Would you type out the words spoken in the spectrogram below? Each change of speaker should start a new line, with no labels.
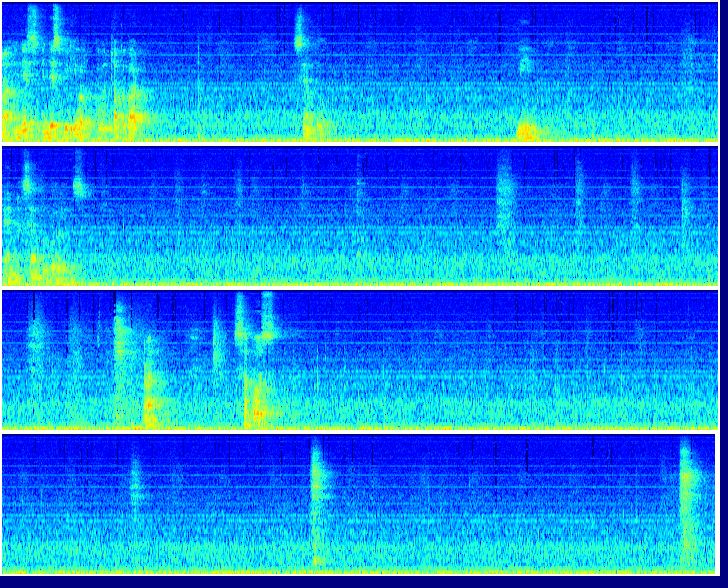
Alright, in this in this video I will talk about sample mean and sample variance. Right? Suppose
